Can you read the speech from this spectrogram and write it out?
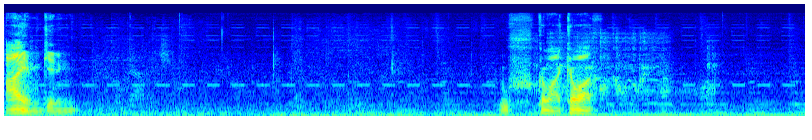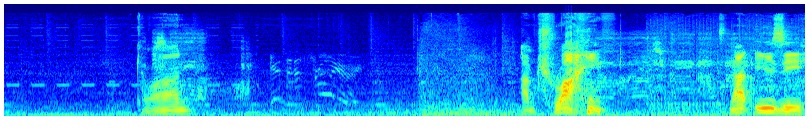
I am getting... Oof, come on, come on. Come on. I'm trying. It's not easy.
